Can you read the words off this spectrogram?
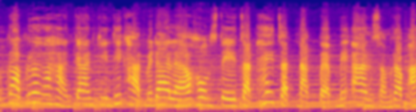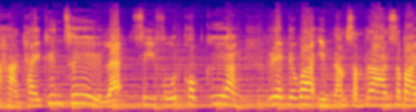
ำหรับเรื่องอาหารการกินที่ขาดไม่ได้แล้วโฮมสเตย์จัดให้จัดหนักแบบไม่อั้นสำหรับอาหารไทยขึ้นชื่อ และซีฟู้ดครบเครื่อง เรียกได้ว่าอิ่มน้ำสำราญสบาย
